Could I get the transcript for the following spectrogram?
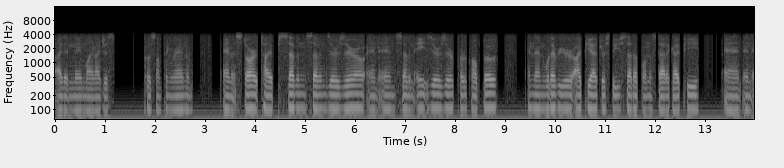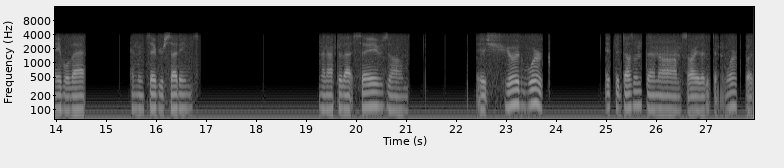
I didn't name mine, I just put something random and at start type 7700 and end 7800 protocol both. And then whatever your IP address that you set up on the static IP and enable that. And then save your settings. And then after that saves um, it should work. If it doesn't then uh, I'm sorry that it didn't work but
